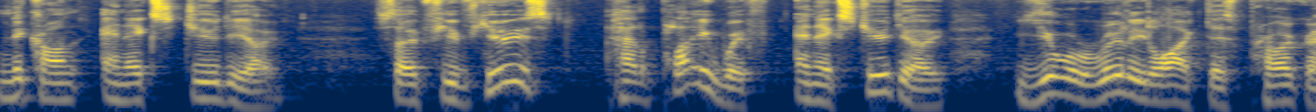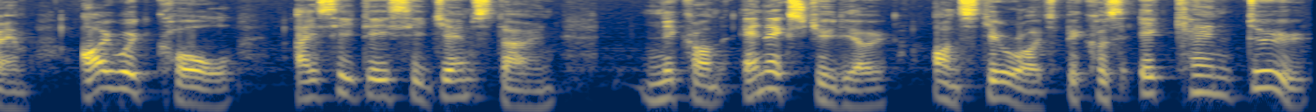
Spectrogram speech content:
Nikon NX Studio. So if you've used how to play with NX Studio, you will really like this program. I would call ACDSee Gemstone Nikon NX Studio on steroids because it can do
